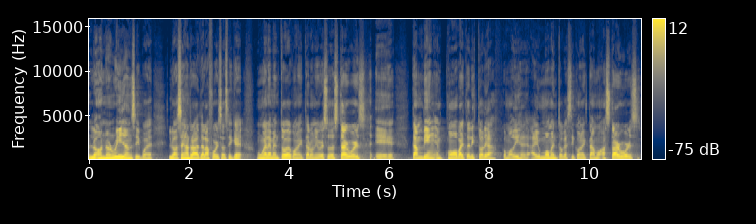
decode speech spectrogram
los unknown regions y pues lo hacen a través de la fuerza. Así que un elemento de conectar el universo de Star Wars. Eh, también, como parte de la historia, como dije, hay un momento que sí conectamos a Star Wars.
